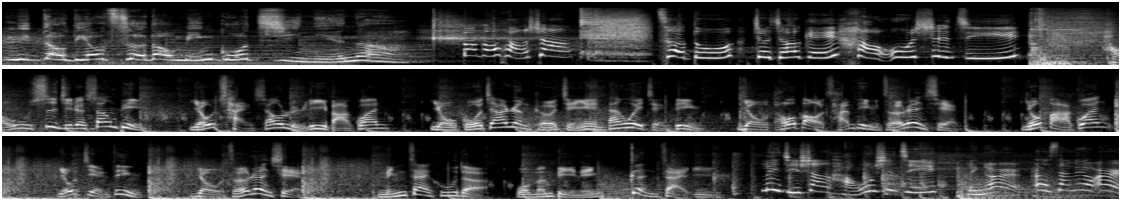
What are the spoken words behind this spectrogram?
你到底要测到民国几年啊？报告皇上，测毒就交给好物市集。好物市集的商品有产销履历把关，有国家认可检验单位检定，有投保产品责任险，有把关，有检定，有责任险。您在乎的，我们比您更在意。立即上好物市集零二二三六二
